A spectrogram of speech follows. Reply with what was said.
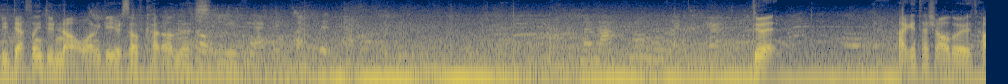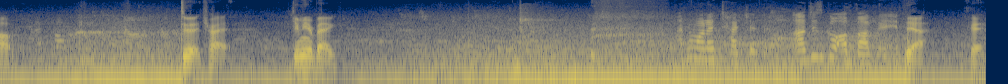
You definitely do not want to get yourself cut on this. So easy. I cut it. My maximum is like here. Do it. I can touch all the way to the top. I probably cannot. Do it, try it. Give me your bag. I don't want to touch it. I'll just go above it. Yeah, okay.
